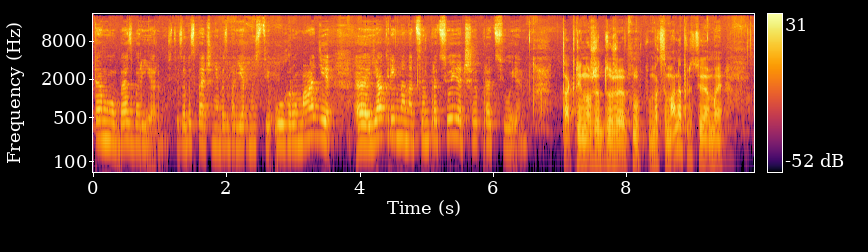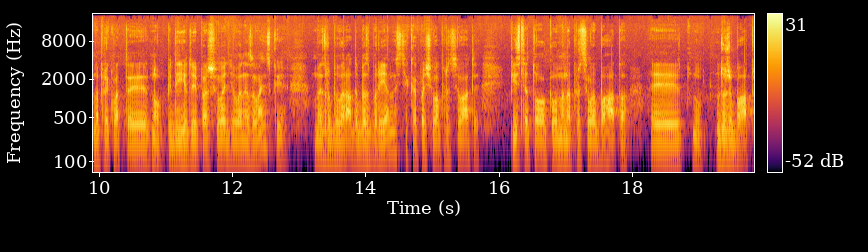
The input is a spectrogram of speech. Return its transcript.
тему безбар'єрності, забезпечення безбар'єрності у громаді. Е, Як рівна над цим працює чи працює? Так, Ріно вже дуже ну, максимально працює. Ми, наприклад, е, ну, під егідою першої леді Олени Зеленської ми зробили раду безбар'єрності, яка почала працювати. Після того, коли ми напрацювали багато, е, ну, дуже багато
